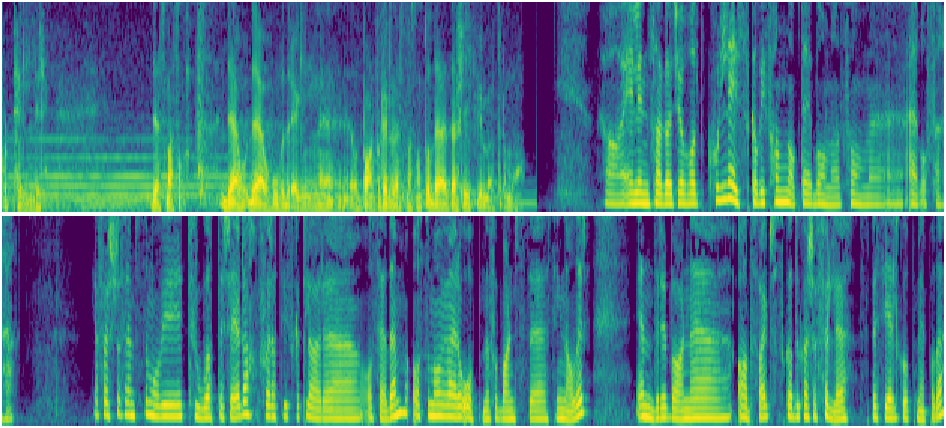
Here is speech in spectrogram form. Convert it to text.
forteller det som er sant. Det er, det er hovedregelen. Eh, at barn forteller det som er sant, og det er, det er slik vi møter dem òg. Ja, Elin Saga Kjørholt, hvordan skal vi fange opp de barna som eh, er offer her? Ja, Først og fremst så må vi tro at det skjer, da, for at vi skal klare å se dem. Og så må vi være åpne for barns eh, signaler. Endrer barnet atferd, så skal du kanskje følge spesielt godt med på det.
